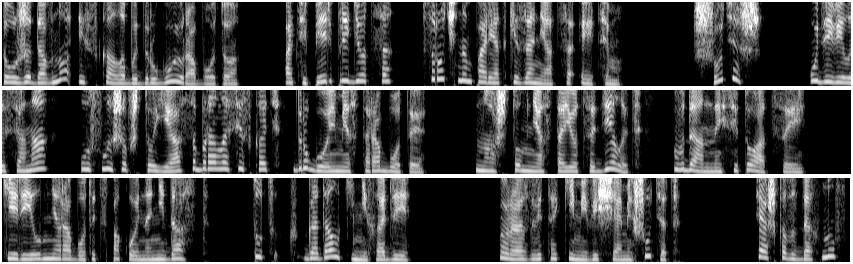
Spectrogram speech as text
то уже давно искала бы другую работу, а теперь придется в срочном порядке заняться этим». «Шутишь?» – удивилась она, услышав, что я собралась искать другое место работы. «Ну а что мне остается делать в данной ситуации? Кирилл мне работать спокойно не даст. Тут к гадалке не ходи». «Разве такими вещами шутят?» Тяжко вздохнув,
